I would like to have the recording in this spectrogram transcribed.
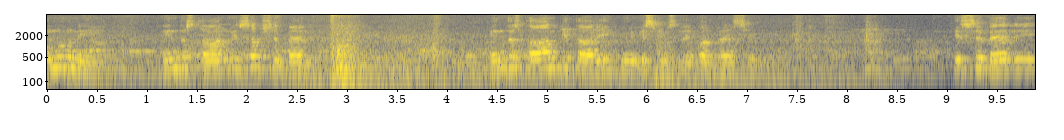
انہوں نے ہندوستان میں سب سے پہلے ہندوستان کی تاریخ میں اس مسئلے پر بحث چلی اس سے پہلے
